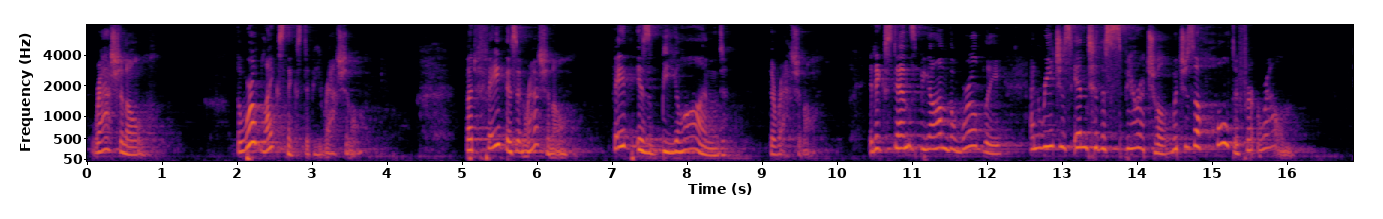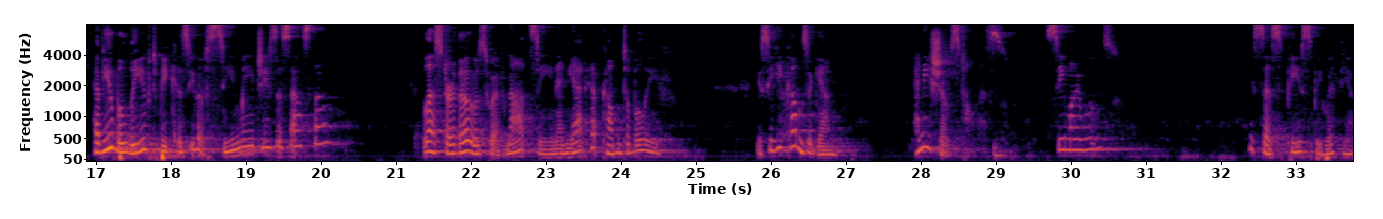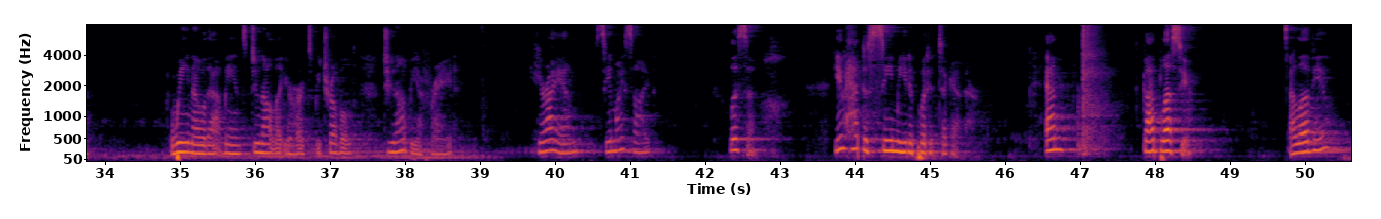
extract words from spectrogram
rational. The world likes things to be rational. But faith isn't rational. Faith is beyond the rational. It extends beyond the worldly and reaches into the spiritual, which is a whole different realm. Have you believed because you have seen me? Jesus asked them. Blessed are those who have not seen and yet have come to believe. You see, he comes again and he shows Thomas, See my wounds? He says, Peace be with you. We know that means do not let your hearts be troubled, do not be afraid. Here I am. See my side. Listen, you had to see me to put it together. And God bless you. I love you.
